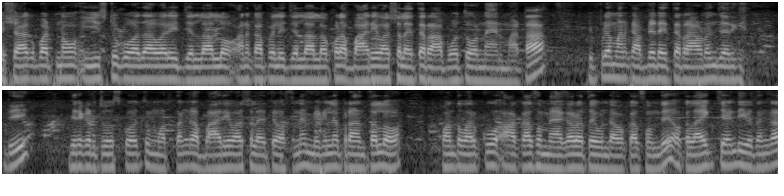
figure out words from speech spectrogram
విశాఖపట్నం ఈస్ట్ గోదావరి జిల్లాల్లో అనకాపల్లి జిల్లాల్లో కూడా భారీ వర్షాలు అయితే రాబోతూ ఉన్నాయన్నమాట. ఇప్పుడే మనకి అప్డేట్ అయితే రావడం జరిగింది. మీరు ఇక్కడ చూసుకోవచ్చు మొత్తంగా భారీ వర్షాలు అయితే వస్తున్నాయి. మిగిలిన ప్రాంతాల్లో కొంతవరకు ఆకాశం మేఘావృత ఉండే అవకాశం ఉంది. ఒక లైక్ చేయండి. ఈ విధంగా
